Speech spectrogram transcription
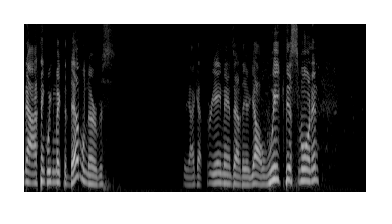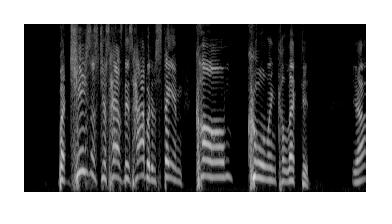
Now, I think we can make the devil nervous See, I got three amens out of there. Y'all weak this morning. But Jesus just has this habit of staying calm, cool, and collected. Yeah,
